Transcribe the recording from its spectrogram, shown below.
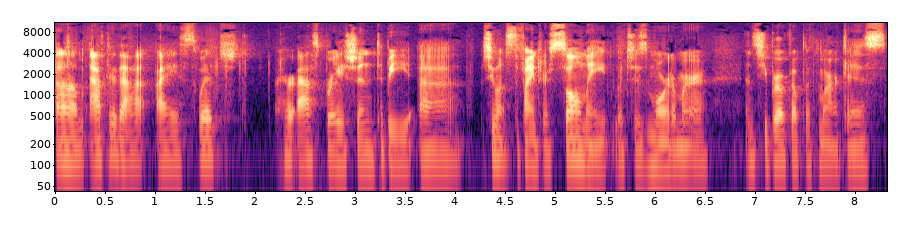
um, after that, I switched her aspiration to be uh, she wants to find her soulmate, which is Mortimer, and she broke up with Marcus.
